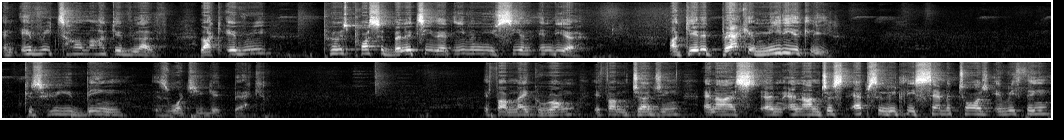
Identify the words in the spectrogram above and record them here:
And every time I give love, like every possibility that even you see in India, I get it back immediately. Because who you being is what you get back. If I make wrong, if I'm judging, and, I, and, and I'm just absolutely sabotage everything,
